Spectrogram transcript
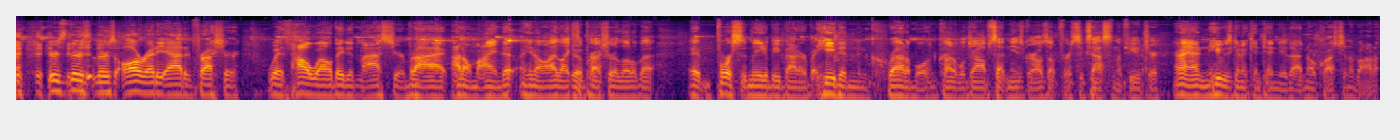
yeah. There's there's there's already added pressure with how well they did last year, but I I don't mind it. You know, I like the pressure a little bit. It forces me to be better, but he did an incredible, incredible job setting these girls up for success in the future, and, and he was going to continue that, no question about it.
